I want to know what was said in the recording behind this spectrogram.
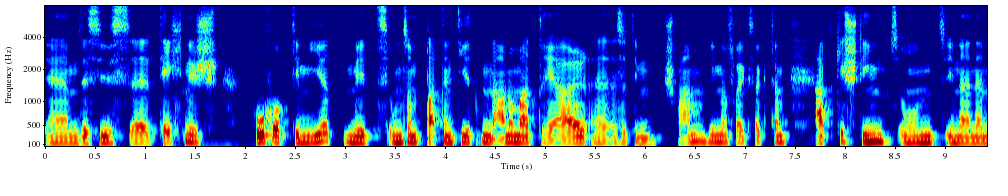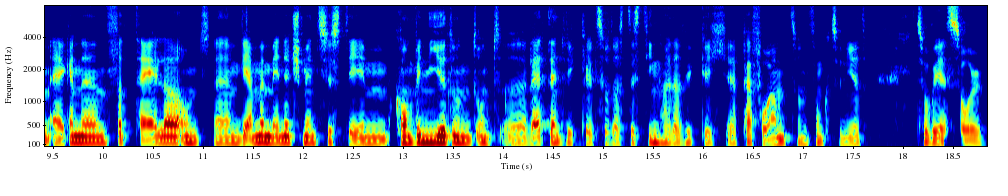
Ähm, das ist äh, technisch hochoptimiert mit unserem patentierten Nanomaterial, äh, also dem Schwamm, wie wir vorher gesagt haben, abgestimmt und in einem eigenen Verteiler- und ähm, Wärmemanagementsystem kombiniert und, und äh, weiterentwickelt, sodass das Ding halt auch wirklich äh, performt und funktioniert, so wie es soll.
